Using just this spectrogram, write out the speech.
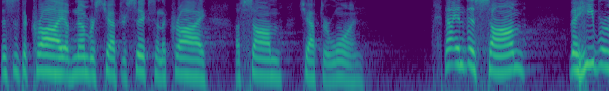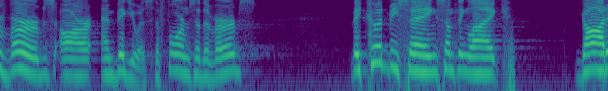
This is the cry of Numbers chapter 6 and the cry of Psalm chapter 1. Now, in this psalm, the Hebrew verbs are ambiguous, the forms of the verbs. They could be saying something like, God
